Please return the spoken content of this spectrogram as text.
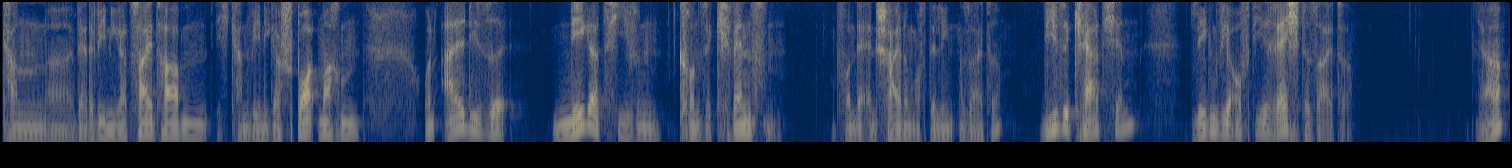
kann, äh, werde weniger Zeit haben, ich kann weniger Sport machen. Und all diese negativen Konsequenzen von der Entscheidung auf der linken Seite, diese Kärtchen legen wir auf die rechte Seite. Ja?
